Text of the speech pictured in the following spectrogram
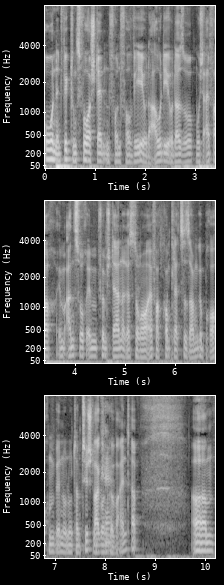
hohen Entwicklungsvorständen von VW oder Audi oder so, wo ich einfach im Anzug im Fünf-Sterne-Restaurant einfach komplett zusammengebrochen bin und unterm Tisch lag okay. und geweint habe. Ähm,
